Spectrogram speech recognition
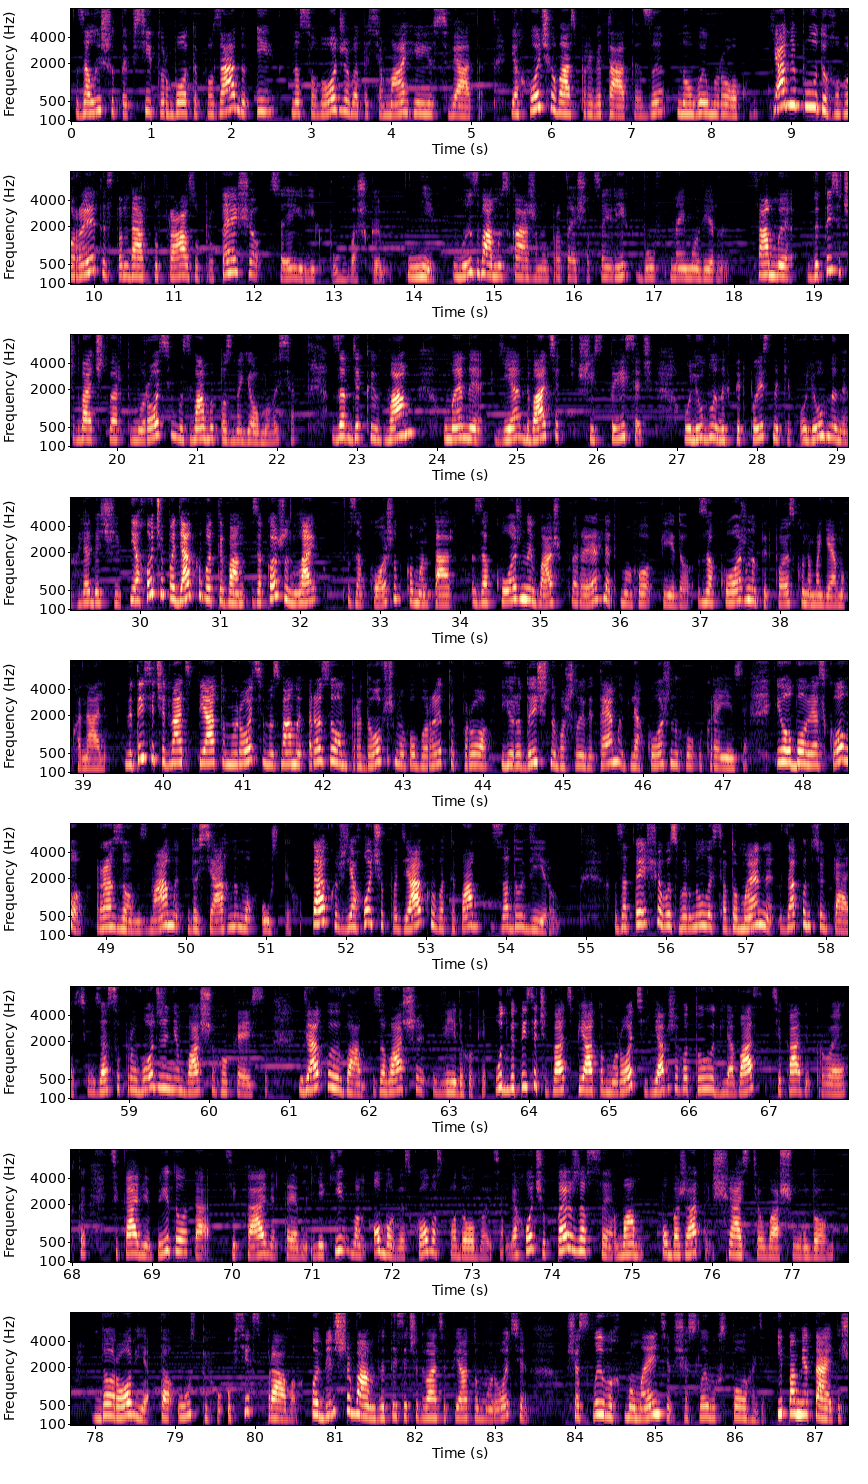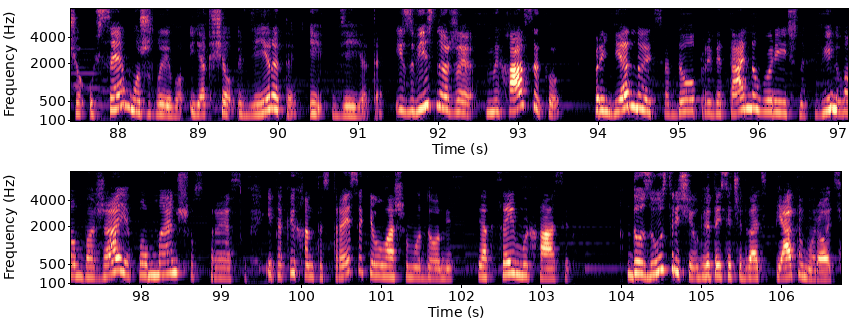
залишити всі турботи позаду і насолоджуватися магією свята. Я хочу вас привітати з Новим роком. Я не буду говорити стандартну фразу про те, що цей рік був важким. Ні, ми з вами скажемо про те, що цей рік був неймовірним. Саме в 2024 році ми з вами познайомилися. Завдяки вам у мене є 26 тисяч улюблених підписників, улюблених глядачів. Я хочу подякувати вам за кожен лайк. За кожен коментар, за кожний ваш перегляд мого відео, за кожну підписку на моєму каналі. У 2025 році ми з вами разом продовжимо говорити про юридично важливі теми для кожного українця і обов'язково разом з вами досягнемо успіху. Також я хочу подякувати вам за довіру. За те, що ви звернулися до мене за консультацією, за супроводженням вашого кейсу. Дякую вам за ваші відгуки. У 2025 році я вже готую для вас цікаві проекти, цікаві відео та цікаві теми, які вам обов'язково сподобаються. Я хочу перш за все вам побажати щастя у вашому домі. Здоров'я та успіху у всіх справах. Побільше вам в 2025 році щасливих моментів, щасливих спогадів. І пам'ятайте, що усе можливо, якщо вірити і діяти. І звісно ж, Михасику приєднується до привітань новорічних. Він вам бажає поменшу стресу і таких антистресиків у вашому домі, як цей Михасик. До зустрічі у 2025 році!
